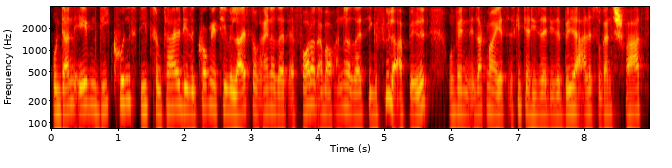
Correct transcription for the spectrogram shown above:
und dann eben die Kunst, die zum Teil diese kognitive Leistung einerseits erfordert, aber auch andererseits die Gefühle abbildet. Und wenn, sag mal, jetzt, es gibt ja diese, diese Bilder, alles so ganz schwarz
